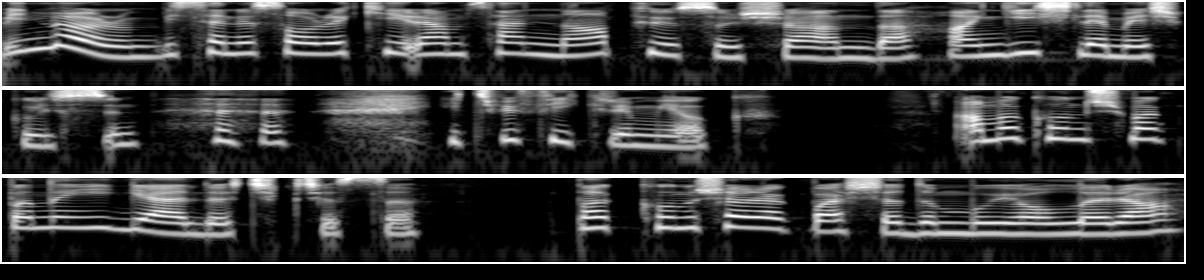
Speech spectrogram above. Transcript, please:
Bilmiyorum bir sene sonraki İrem sen ne yapıyorsun şu anda? Hangi işle meşgulsün? Hiçbir fikrim yok. Ama konuşmak bana iyi geldi açıkçası. Bak konuşarak başladım bu yollara.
